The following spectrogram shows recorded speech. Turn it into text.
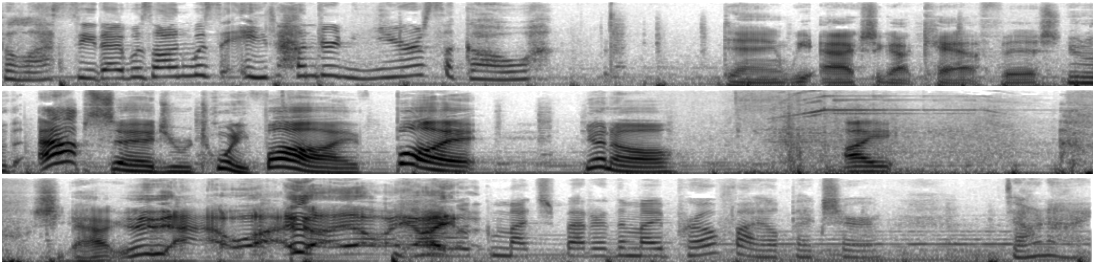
The last date I was on was 800 years ago. Dang, we actually got catfish. You know, the app said you were 25, but, you know, I. She act. I look much better than my profile picture, don't I?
